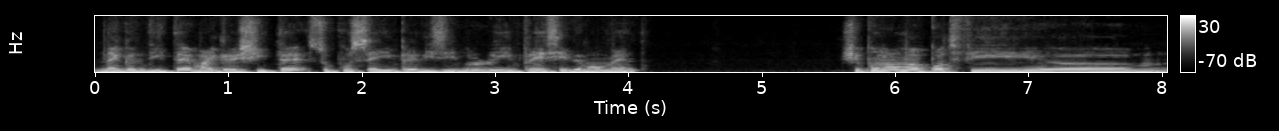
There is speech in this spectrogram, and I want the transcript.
negândite, mai greșite, supuse imprevizibilului, impresiei de moment și până la urmă pot fi uh,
